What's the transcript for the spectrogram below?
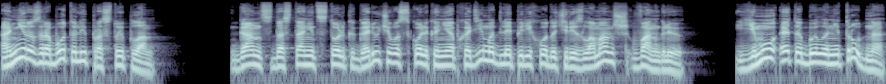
Они разработали простой план. Ганс достанет столько горючего, сколько необходимо для перехода через Ла-Манш в Англию. Ему это было нетрудно,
